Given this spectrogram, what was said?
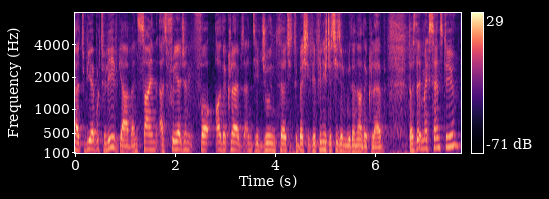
uh, to be able to leave Gab and sign as free agent for other clubs until June 30 to basically finish the season with another club. Does that make sense to you?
